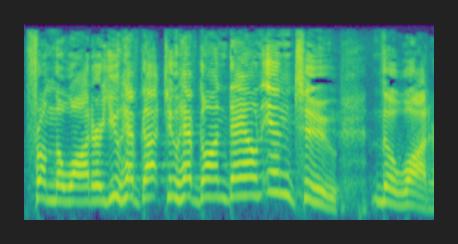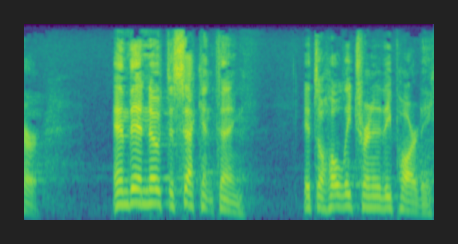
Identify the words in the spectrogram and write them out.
from the water, you have got to have gone down into the water. And then note the second thing it's a Holy Trinity party.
